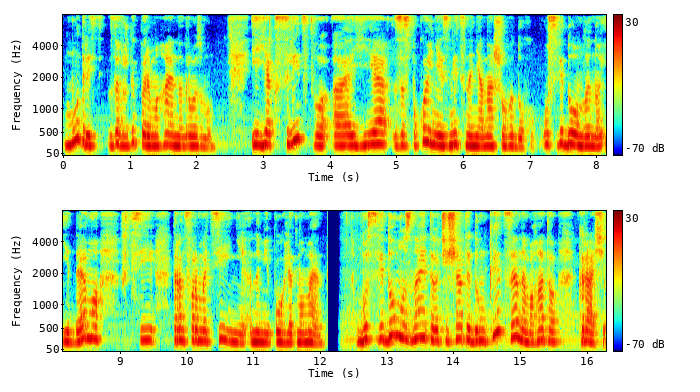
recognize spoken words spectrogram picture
мудрість завжди перемагає над розумом. І як слідство е, є заспокоєння і зміцнення нашого духу. Усвідомлено йдемо в ці трансформаційні, на мій погляд, моменти. Бо свідомо, знаєте, очищати думки це набагато краще.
